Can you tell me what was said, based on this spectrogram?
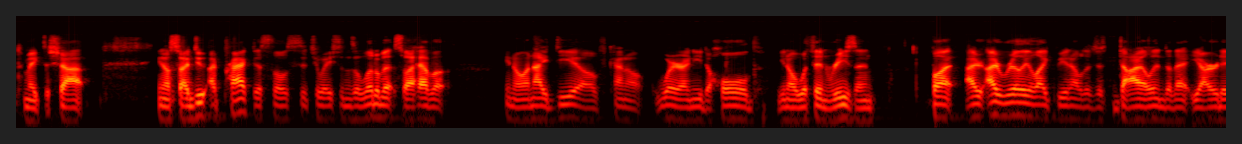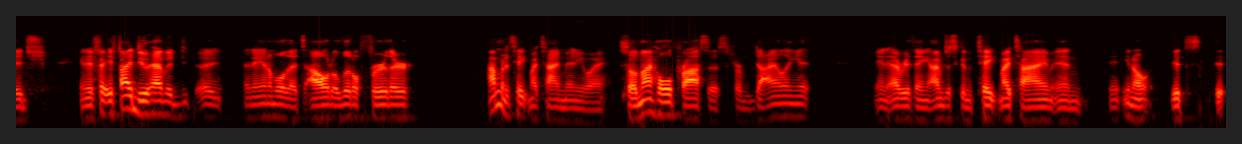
to make the shot. You know, so I do I practice those situations a little bit so I have a you know an idea of kind of where I need to hold you know within reason. But I, I really like being able to just dial into that yardage. And if if I do have a, a an animal that's out a little further, I'm going to take my time anyway. So my whole process from dialing it and everything, I'm just going to take my time and you know it's it,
